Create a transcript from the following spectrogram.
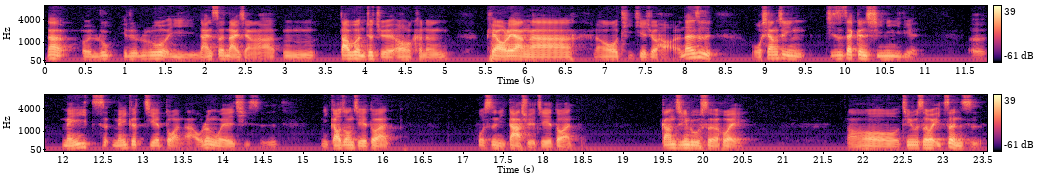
那呃，如如果以男生来讲啊，嗯，大部分就觉得哦，可能漂亮啊，然后体贴就好了。但是我相信，其实再更细腻一点，呃，每一每一个阶段啊，我认为其实你高中阶段，或是你大学阶段，刚进入社会，然后进入社会一阵子，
